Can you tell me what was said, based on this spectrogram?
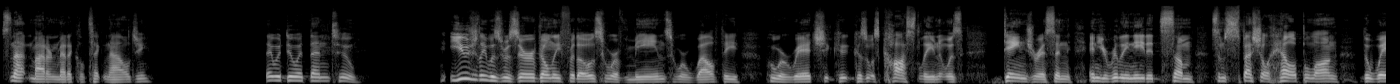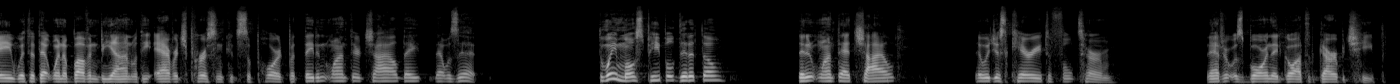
It's not modern medical technology. They would do it then too. Usually was reserved only for those who were of means, who were wealthy, who were rich, because it was costly and it was dangerous, and, and you really needed some, some special help along the way with it that went above and beyond what the average person could support. But they didn't want their child, they, that was it. The way most people did it, though, they didn't want that child, they would just carry it to full term. And after it was born, they'd go out to the garbage heap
